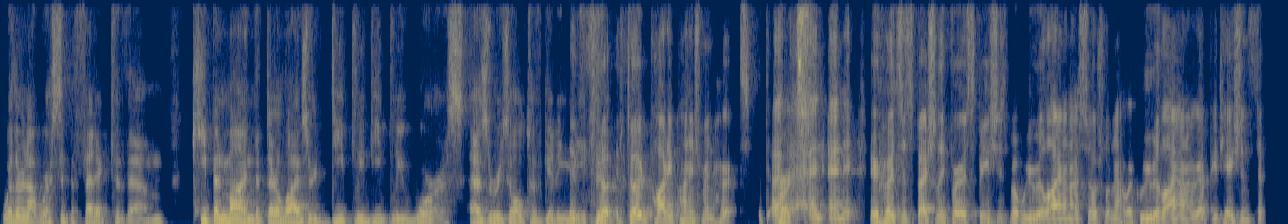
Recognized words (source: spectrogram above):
whether or not we're sympathetic to them keep in mind that their lives are deeply deeply worse as a result of getting me too third party punishment hurts, Uh, Hurts. and and it, it hurts especially for a species. But we rely on our social network, we rely on our reputations to,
